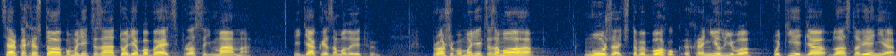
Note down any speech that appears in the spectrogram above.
Церква Христова, помоліться за Анатолія Бобець, просить мама. І дякує за молитви. Прошу помоліться за мого мужа, чтобы Бог ук- хранил его в пути для благословения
